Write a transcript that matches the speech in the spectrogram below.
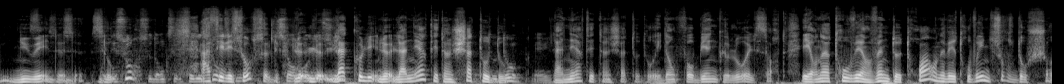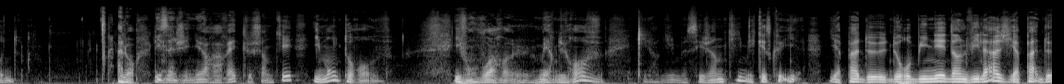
nuées de, C'est des sources, donc c'est Ah, c'est les sources. la, la Nerte est un château d'eau. La Nerte est un château d'eau. Et donc, il faut bien que l'eau, elle sorte. Et on a trouvé en 23, on avait trouvé une source d'eau chaude. Alors, les ingénieurs arrêtent le chantier, ils montent au Rove. Ils vont voir euh, le maire du Rove qui leur dit c'est gentil, mais qu'est-ce qu'il n'y a, pas de, robinet dans le village, il y a pas de.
